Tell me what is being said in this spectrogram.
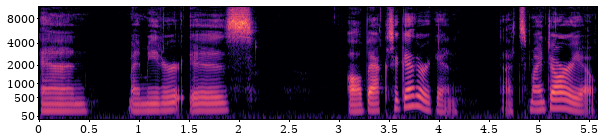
and my meter is all back together again. That's my Dario.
